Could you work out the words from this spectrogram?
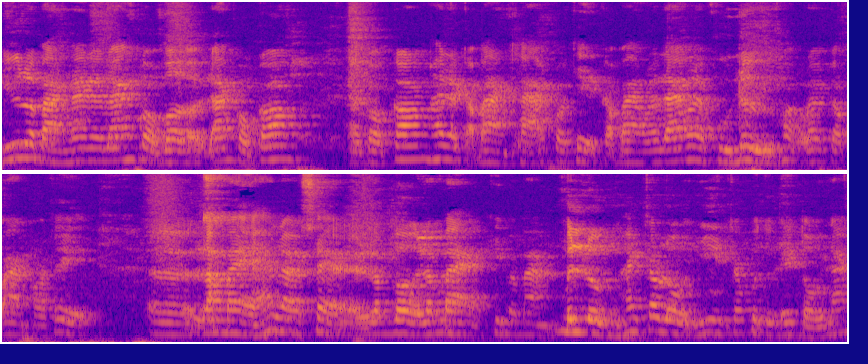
như là bạn này là đang có vợ đang có con là có con hay là các bạn khác có thể các bạn là đang là phụ nữ hoặc là các bạn có thể uh, làm mẹ hay là sẽ làm vợ làm mẹ. Thì mà bạn bình luận hay trao đổi như trong cái chủ đề tối nay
